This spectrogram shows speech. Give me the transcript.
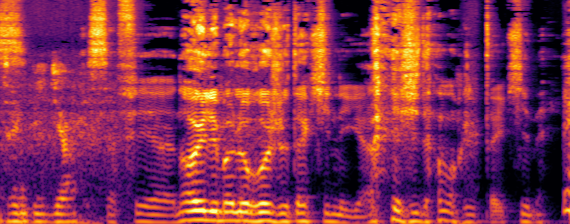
Dream bigger. Ça fait. Non, il est malheureux, je taquine, les gars. Évidemment, je taquine.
